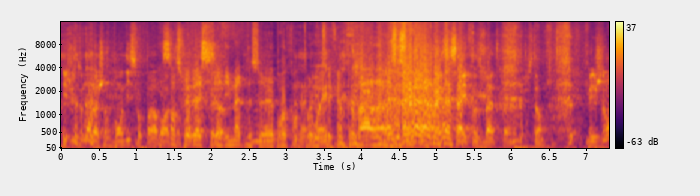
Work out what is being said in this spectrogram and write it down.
Et justement, là, je rebondis sur par Et rapport à sans se lever à parlait tout à 6h du mat parce que la brocante pour les Ouais. trucs un peu rares. euh, c'est ça, ouais, c'est ça, il faut se battre, justement. Mais justement,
